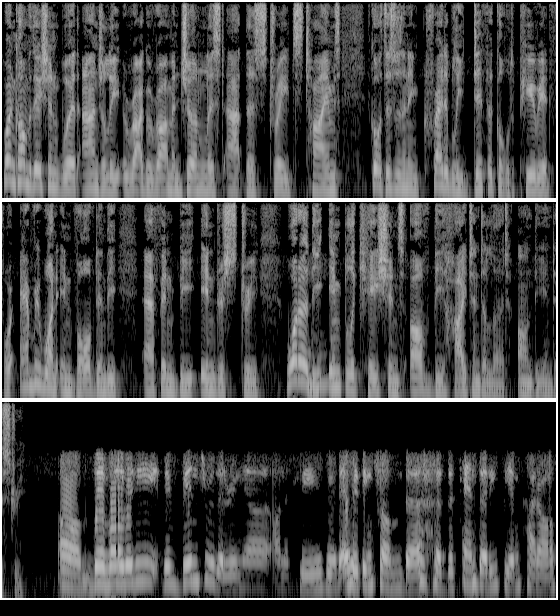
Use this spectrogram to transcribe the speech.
We're in conversation with Anjali Raghuraman, journalist at the Straits Times. Of course, this was an incredibly difficult period for everyone involved in the F&B industry. What are mm-hmm. the implications of the heightened alert on the industry? Um, they've already they've been through the ringer, honestly, with everything from the the 10:30 p.m. cutoff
